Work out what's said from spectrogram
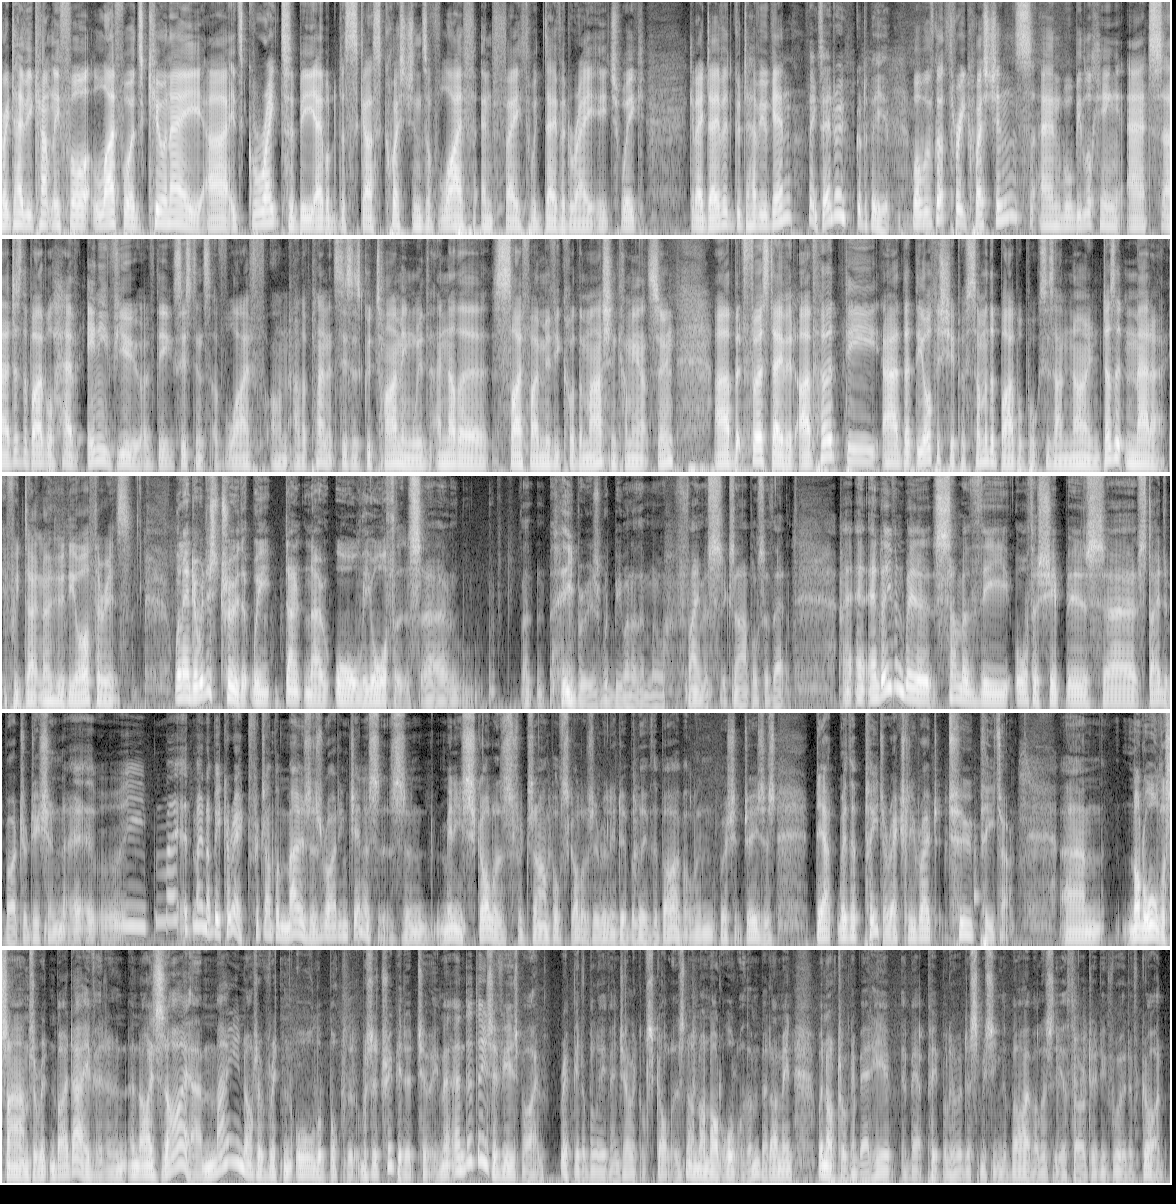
Great to have your company for LifeWords Q&A. Uh, it's great to be able to discuss questions of life and faith with David Ray each week. G'day, David. Good to have you again. Thanks, Andrew. Good to be here. Well, we've got three questions, and we'll be looking at uh, Does the Bible have any view of the existence of life on other planets? This is good timing with another sci fi movie called The Martian coming out soon. Uh, but first, David, I've heard the uh, that the authorship of some of the Bible books is unknown. Does it matter if we don't know who the author is? Well, Andrew, it is true that we don't know all the authors. Uh, Hebrews would be one of the more famous examples of that. And, and even where some of the authorship is uh, stated by tradition, uh, may, it may not be correct. For example, Moses writing Genesis, and many scholars, for example, scholars who really do believe the Bible and worship Jesus, doubt whether Peter actually wrote 2 Peter. Um, not all the Psalms are written by David, and, and, Isaiah may not have written all the book that was attributed to him. And these are views by reputable evangelical scholars. No, not, not all of them, but I mean, we're not talking about here about people who are dismissing the Bible as the authoritative word of God.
